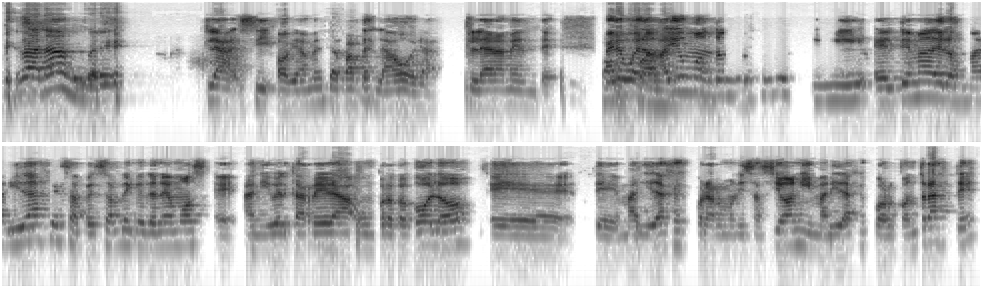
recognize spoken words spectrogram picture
Me dan hambre. Claro, sí, obviamente aparte es la hora, claramente. Pero bueno, hay un montón de opciones y el tema de los maridajes, a pesar de que tenemos eh, a nivel carrera un protocolo eh, de maridajes por armonización y maridajes por contraste,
